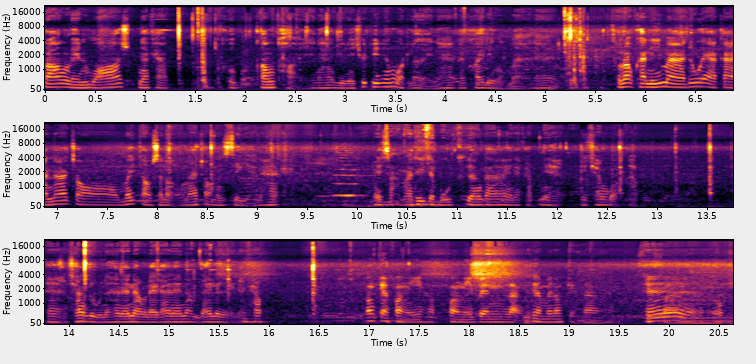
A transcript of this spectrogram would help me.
กล้องเลนส์วอชนะครับกลุ่มกล้องถอยนะฮะอยู่ในชุดนี้ทั้งหมดเลยนะฮะค่อยๆดึงออกมานะฮะสำหรับคันนี้มาด้วยอาการหน้าจอไม่ตอบสนองหน้าจอมันเสียนะฮะไม่สามารถที่จะบูตเครื่องได้นะครับเนี่ยที่ช่างบอกครับอ่าช่างดูนะฮะแนะนำอะไรได้แนะนำได้เลยนะครับ ต้องแกะฝั่งนี้ครับฝั่งนี้เป็นหลังเครื่องไม่ต้องแกะได้ครับอ่าโอเค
